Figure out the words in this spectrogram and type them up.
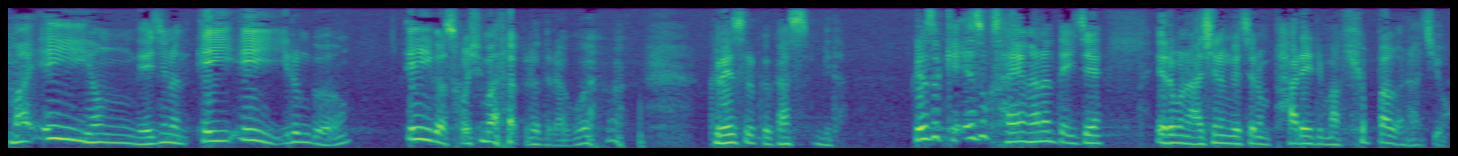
아마 A형 내지는 AA 이런 거 A가 소심하다 그러더라고요. 그랬을 것 같습니다. 그래서 계속 사용하는데 이제 여러분 아시는 것처럼 파렐이 막 협박을 하죠.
